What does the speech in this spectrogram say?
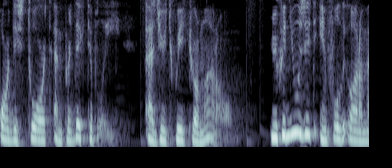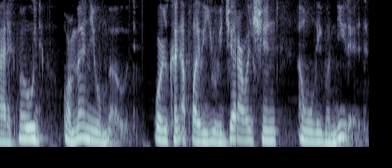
or distort unpredictably as you tweak your model. You can use it in fully automatic mode or manual mode, where you can apply the UV generation only when needed.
